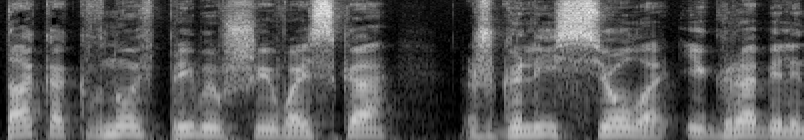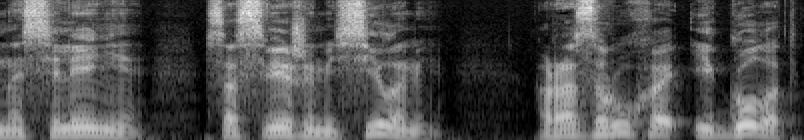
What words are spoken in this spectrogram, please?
Так как вновь прибывшие войска жгли села и грабили население со свежими силами, разруха и голод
